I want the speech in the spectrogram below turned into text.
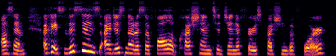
Awesome. Okay, so this is, I just noticed a follow-up question to Jennifer's question before.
